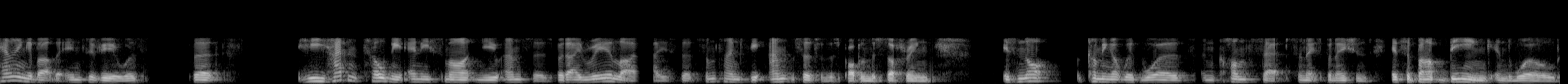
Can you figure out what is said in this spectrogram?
telling about the interview was that he hadn't told me any smart new answers, but I realized that sometimes the answer to this problem of suffering is not coming up with words and concepts and explanations. It's about being in the world.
